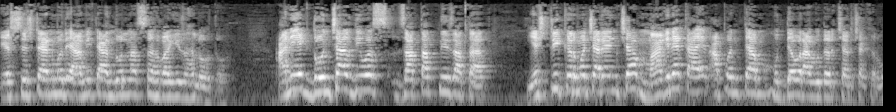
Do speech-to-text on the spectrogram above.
एस टी स्टँडमध्ये आम्ही त्या आंदोलनात सहभागी झालो होतो. आणि एक दोन चार दिवस जातात नि जातात एसटी कर्मचाऱ्यांच्या मागण्या काय आपण त्या मुद्द्यावर अगोदर चर्चा करू.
